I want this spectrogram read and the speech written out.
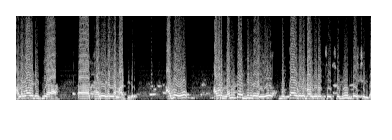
ಹಲವಾರು ರೀತಿಯ ಕಾರ್ಯಗಳನ್ನ ಮಾಡ್ತಿದ್ರು. ಅದು ಅವರ ನಂತರ ದಿನಗಳಲ್ಲಿ ಮುಕ್ತಾಯಗೊಳ್ಳಬಾರದಿರೋ ಸುದುದ್ದೇಶದಿಂದ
